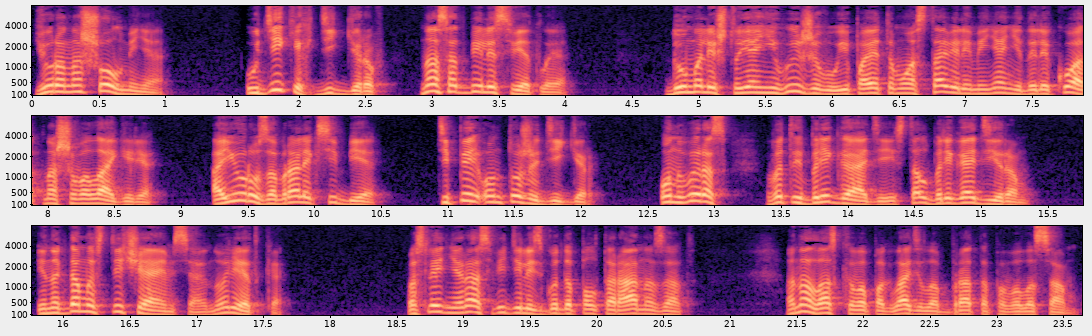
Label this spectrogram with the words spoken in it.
Юра нашел меня. У диких диггеров нас отбили светлые. Думали, что я не выживу, и поэтому оставили меня недалеко от нашего лагеря. А Юру забрали к себе. Теперь он тоже диггер. Он вырос в этой бригаде и стал бригадиром. Иногда мы встречаемся, но редко. Последний раз виделись года полтора назад. Она ласково погладила брата по волосам.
